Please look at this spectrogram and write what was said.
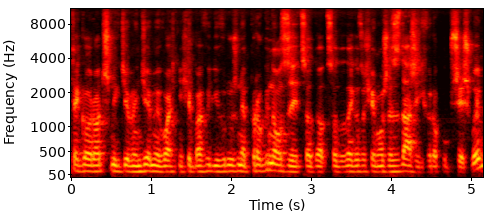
tegoroczny, gdzie będziemy właśnie się bawili w różne prognozy co do, co do tego, co się może zdarzyć w roku przyszłym.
